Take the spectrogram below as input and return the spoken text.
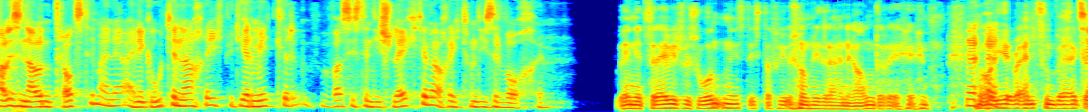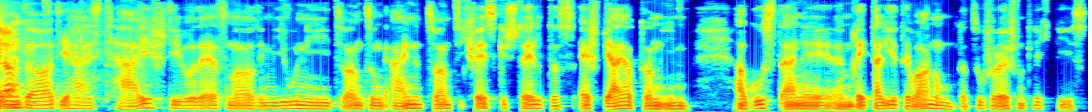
Alles in allem trotzdem eine, eine gute Nachricht für die Ermittler. Was ist denn die schlechte Nachricht von dieser Woche? Wenn jetzt Revil verschwunden ist, ist dafür schon wieder eine andere neue Ransomware da, die heißt Hive. Die wurde erstmal im Juni 2021 festgestellt. Das FBI hat dann im August eine ähm, detaillierte Warnung dazu veröffentlicht, die ist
